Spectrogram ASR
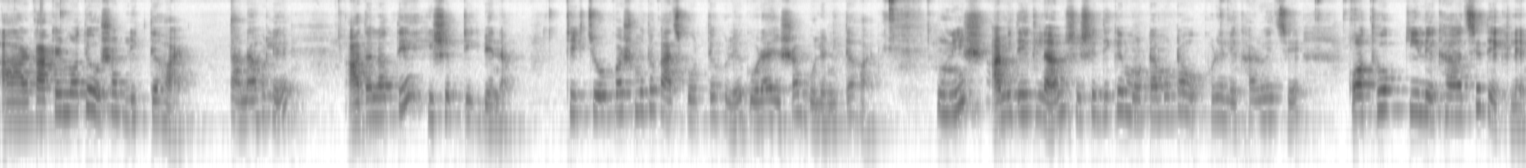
আর কাকের মতে ওসব লিখতে হয়। তা না হলে আদালতে হিসেব টিকবে না। ঠিক চৌকস মতো কাজ করতে হলে গোড়ায় এসব বলে নিতে হয়। উনিশ, আমি দেখলাম শেষের দিকে মোটা মোটা অক্ষরে লেখা রয়েছে, কথক কি লেখা আছে দেখলেন?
